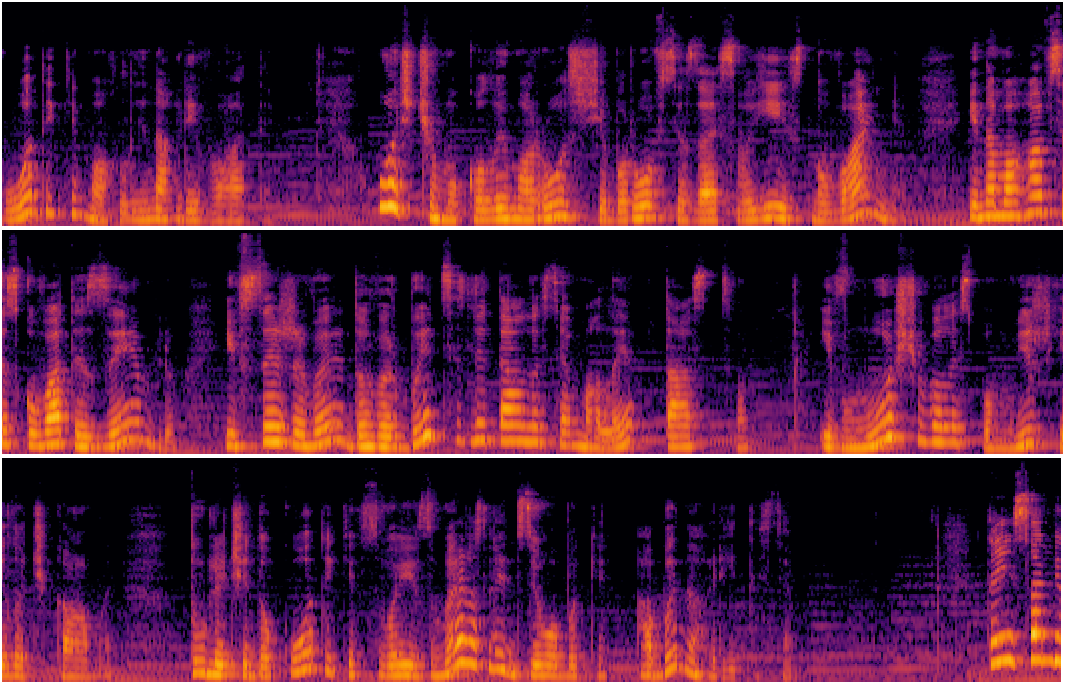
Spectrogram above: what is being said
котики могли нагрівати. Ось чому, коли мороз ще боровся за своє існування і намагався скувати землю, і все живе до вербиці зліталося мале птаство і вмощувалось поміж гілочками, тулячи до котиків свої змерзлі дзьобики, аби нагрітися. Та й самі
